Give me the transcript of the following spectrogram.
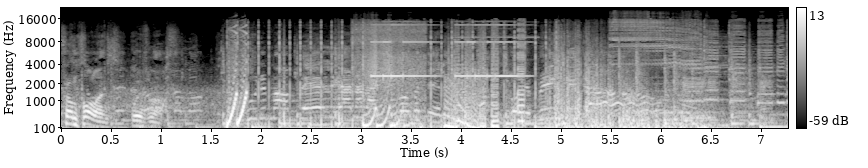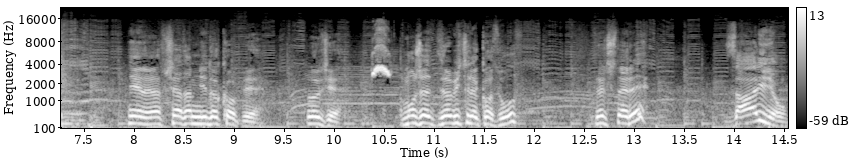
From Poland with love. Nie no, ja przyjadam nie dokopię. Ludzie, a może zrobić tyle kozłów? Te cztery? Za linią.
